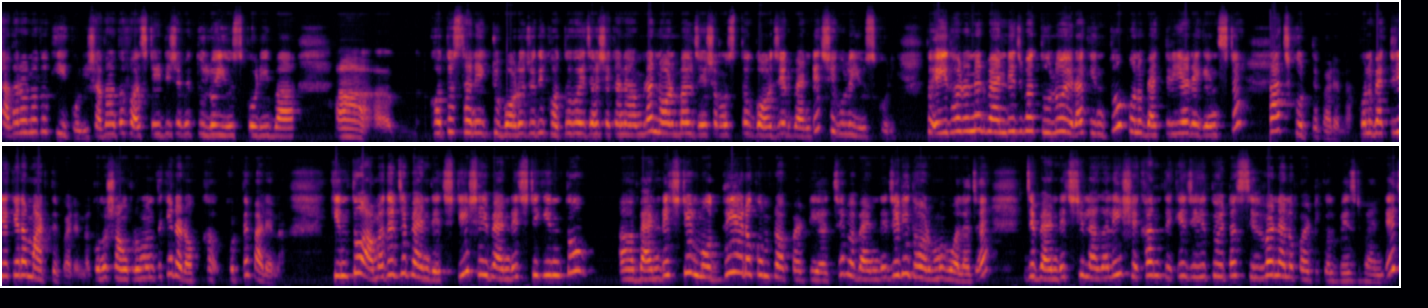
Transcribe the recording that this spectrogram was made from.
সাধারণত কি করি? সাধারণত ফার্স্ট এইড হিসেবে তুলো ইউজ করি বা ক্ষতস্থানে একটু বড় যদি ক্ষত হয়ে যায়, সেখানে আমরা নর্মাল যে সমস্ত গজের ব্যান্ডেজ সেগুলো ইউজ করি। তো এই ধরনের ব্যান্ডেজ বা তুলো এরা কিন্তু কোনো ব্যাকটেরিয়ার এগেনস্টে কাজ করতে পারে না। কোনো ব্যাকটেরিয়াকে এরা মারতে পারে না। কোনো সংক্রমণ থেকে এরা রক্ষা করতে পারে না। কিন্তু আমাদের যে ব্যান্ডেজটি সেই ব্যান্ডেজটি কিন্তু ব্যান্ডেজটির মধ্যেই এরকম প্রপার্টি আছে বা ব্যান্ডেজেরই ধর্ম বলা যায় যে ব্যান্ডেজটি লাগালেই সেখান থেকে যেহেতু এটা silver nano particle based bandage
